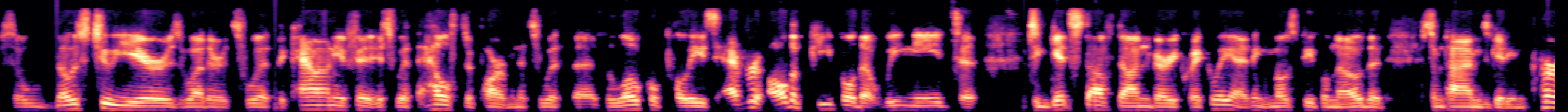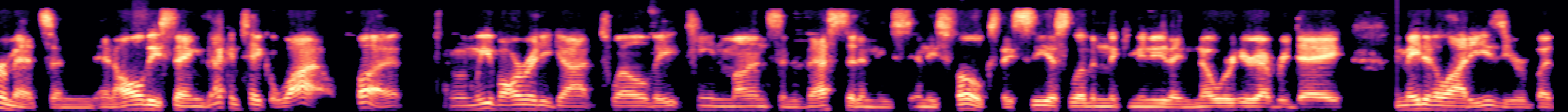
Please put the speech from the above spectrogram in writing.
So those two years, whether it's with the county, if it's with the health department, it's with the, the local police, every all the people that we need to to get stuff done very quickly. I think most people know that sometimes getting permits and and all these things that can take a while, but when we've already got 12 18 months invested in these in these folks they see us living in the community they know we're here every day it made it a lot easier but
